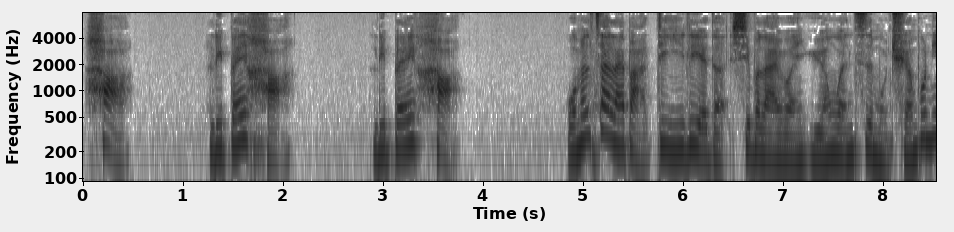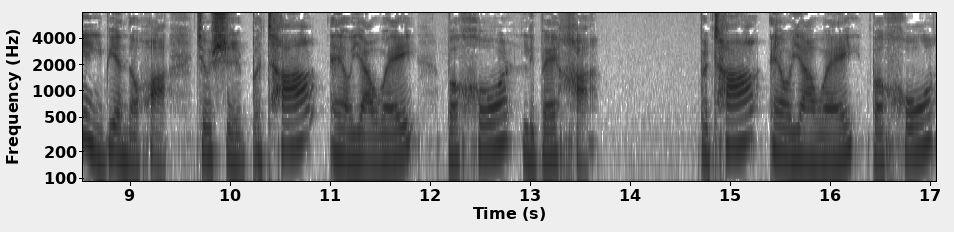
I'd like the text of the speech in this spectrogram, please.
哈里贝哈里贝哈。我们再来把第一列的希伯来文原文字母全部念一遍的话，就是 beta el 亚维 behor libeha”，beta el 亚维 behor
